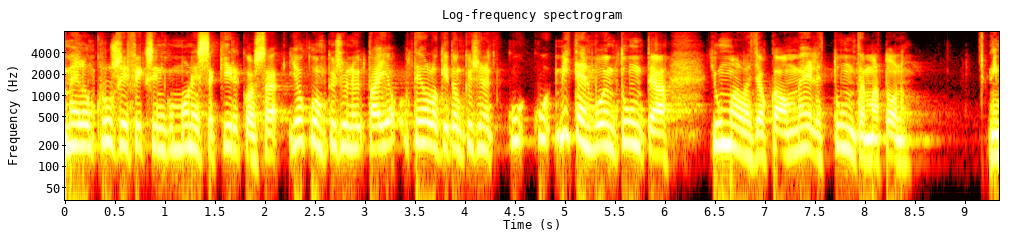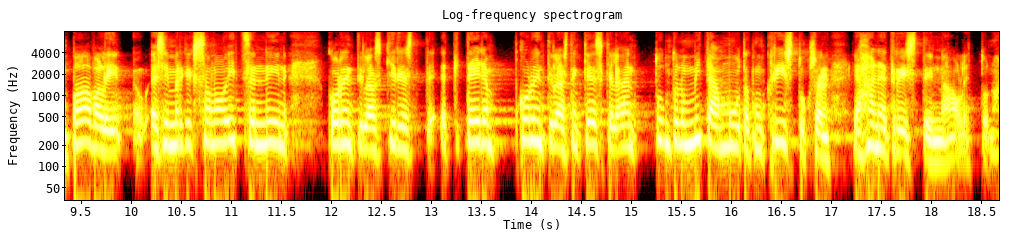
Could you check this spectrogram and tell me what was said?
meillä on krusifiksi niin kuin monissa kirkoissa. Joku on kysynyt, tai teologit on kysynyt, ku, ku, miten voin tuntea Jumala, joka on meille tuntematon. Niin Paavali esimerkiksi sanoo itse niin korintilaiskirjasta, että teidän korintilaisten keskellä en tuntenut mitään muuta kuin Kristuksen ja hänet ristiinnaulittuna.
